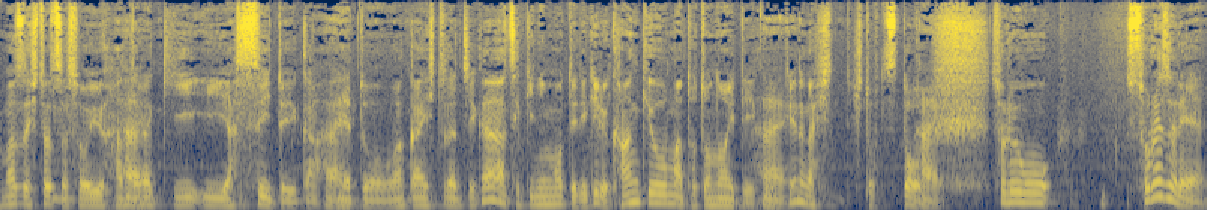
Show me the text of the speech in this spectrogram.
まず一つはそういう働きやすいというか、はい、えーと、若い人たちが責任持ってできる環境をまあ整えていくっていうのが一つと、はい、それをそれぞれ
